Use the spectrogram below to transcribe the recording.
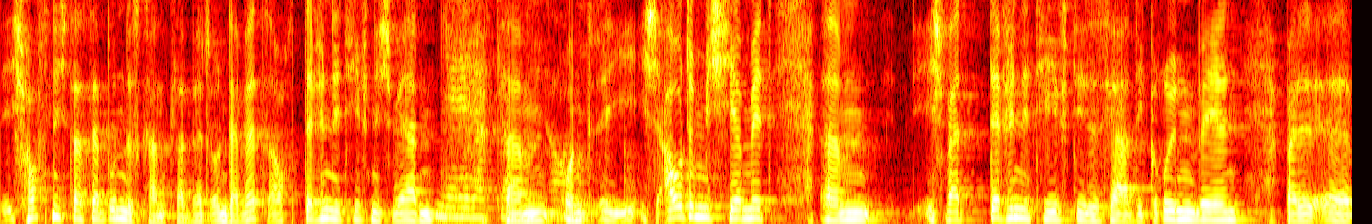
ich hoffe nicht, dass der Bundeskanzler wird und der wird es auch definitiv nicht werden. Nee, das glaub ich Und ich oute mich hiermit. Ähm, ich werde definitiv dieses Jahr die Grünen wählen, weil, äh,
